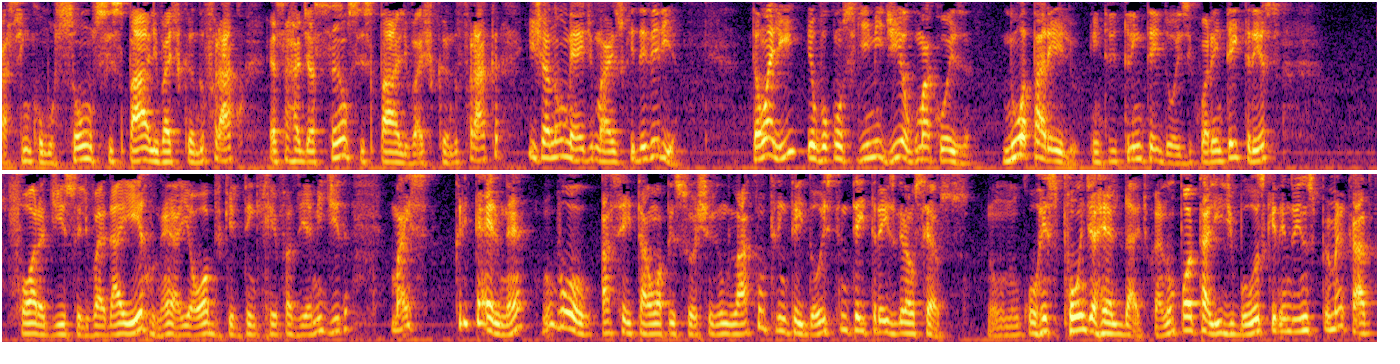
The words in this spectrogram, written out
assim como o som se espalha e vai ficando fraco, essa radiação se espalha e vai ficando fraca e já não mede mais o que deveria. Então ali eu vou conseguir medir alguma coisa no aparelho entre 32 e 43. Fora disso ele vai dar erro, né? Aí é óbvio que ele tem que refazer a medida, mas critério, né? Não vou aceitar uma pessoa chegando lá com 32, 33 graus Celsius. Não, não corresponde à realidade. O cara não pode estar ali de boas querendo ir no supermercado.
